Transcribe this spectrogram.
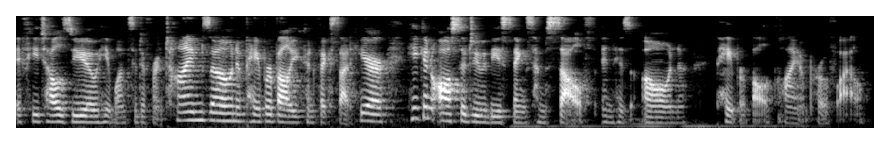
If he tells you he wants a different time zone in Paperbell, you can fix that here. He can also do these things himself in his own Paperbell client profile.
